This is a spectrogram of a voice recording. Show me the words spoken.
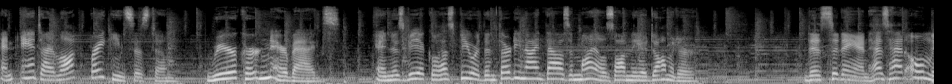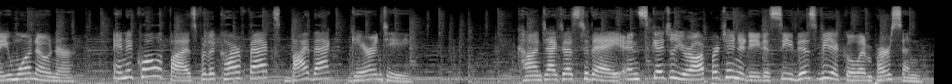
an anti-lock braking system, rear curtain airbags, and this vehicle has fewer than 39,000 miles on the odometer. This sedan has had only one owner, and it qualifies for the Carfax buyback guarantee. Contact us today and schedule your opportunity to see this vehicle in person.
